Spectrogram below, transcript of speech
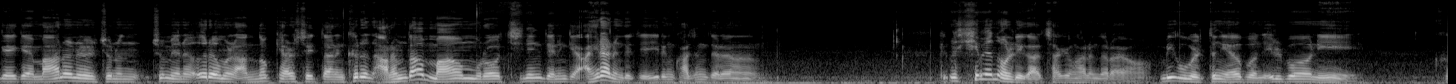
에게 만 원을 주는 주면 얼음을 안 녹게 할 수 있다는 그런 아름다운 마음으로 진행되는 게 아니라는 거지 이런 과정들은. 그리고 힘의 논리가 작용하는 거라요. 미국을 등에 업은 일본이 그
